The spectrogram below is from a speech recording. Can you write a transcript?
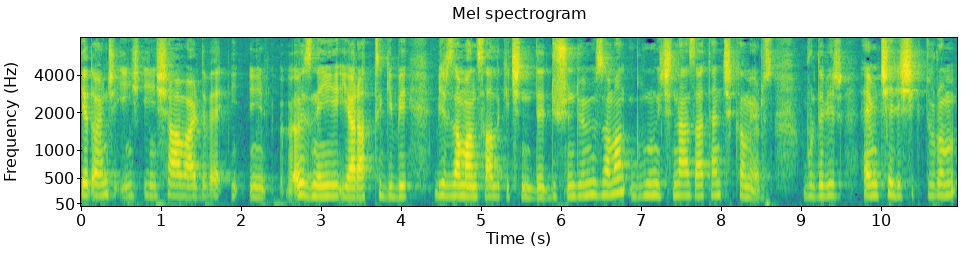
ya da önce inş- inşa vardı ve özneyi yarattı gibi bir zamansallık içinde düşündüğümüz zaman bunun içinden zaten çıkamıyoruz. Burada bir hem çelişik durum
